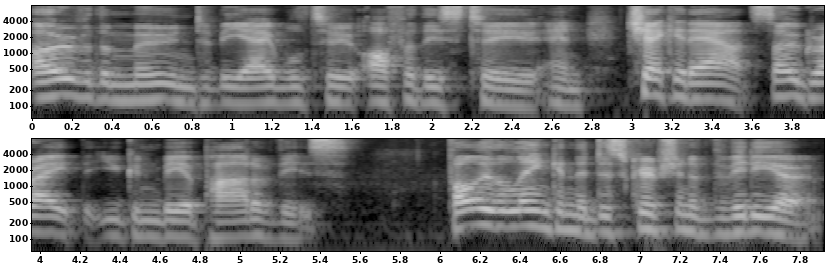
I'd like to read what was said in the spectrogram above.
over the moon to be able to offer this to you and check it out. So great that you can be a part of this. Follow the link in the description of the video.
